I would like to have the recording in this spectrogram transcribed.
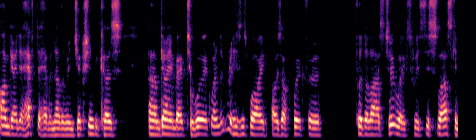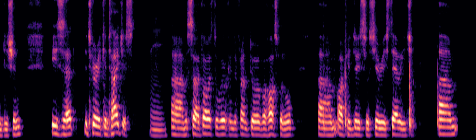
I'm going to have to have another injection because um, going back to work, one of the reasons why I was off work for for the last two weeks with this last condition is that it's very contagious. Mm. Um, so if I was to work in the front door of a hospital, um, I could do some serious damage. Um,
